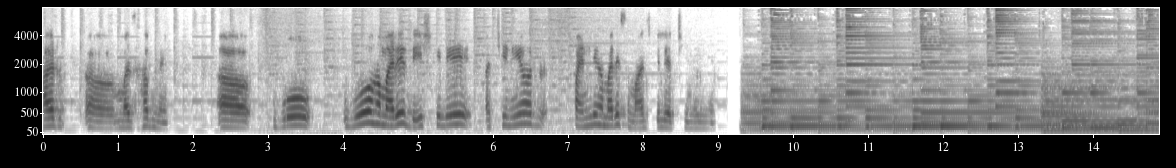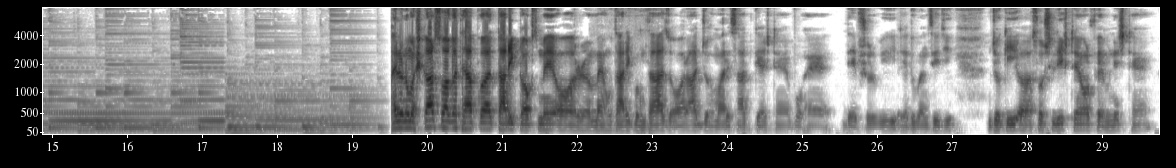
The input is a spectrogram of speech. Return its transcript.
हर मज़हब में वो वो हमारे देश के लिए अच्छी नहीं है और फाइनली हमारे समाज के लिए अच्छी नहीं है। हेलो, नमस्कार, स्वागत है आपका तारिक टॉक्स में और मैं हूँ तारिक मुमताज़ और आज जो हमारे साथ गेस्ट हैं वो हैं देव शुरवी, यदुवंशी जी, जो कि सोशलिस्ट हैं और फेमिनिस्ट हैं।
